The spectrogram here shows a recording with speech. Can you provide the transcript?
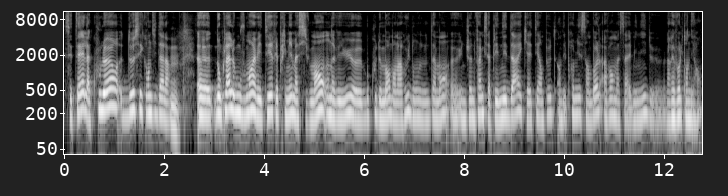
C'était la couleur de ces candidats-là. Mm. Euh, donc là, le mouvement avait été réprimé massivement. On avait eu beaucoup de morts dans la rue, dont notamment une jeune femme qui s'appelait Neda et qui a été un peu un des premiers symboles avant Massa Amini de la révolte en Iran.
